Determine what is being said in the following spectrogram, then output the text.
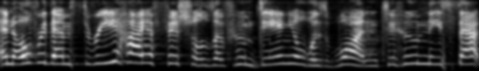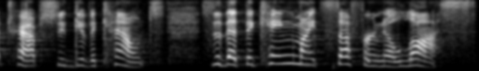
and over them three high officials, of whom Daniel was one, to whom these satraps should give account, so that the king might suffer no loss.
